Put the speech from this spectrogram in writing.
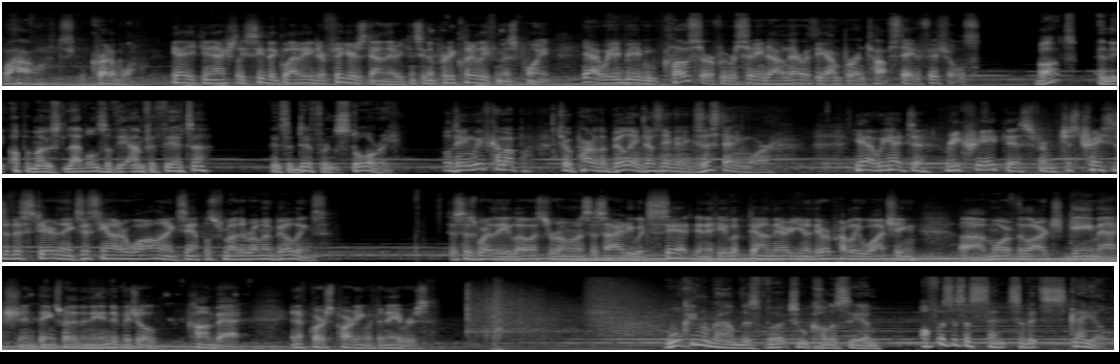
Wow, it's incredible. Yeah, you can actually see the gladiator figures down there. You can see them pretty clearly from this point. Yeah, we'd be even closer if we were sitting down there with the emperor and top state officials. But in the uppermost levels of the amphitheater, it's a different story. Well, Dean, we've come up to a part of the building that doesn't even exist anymore. Yeah, we had to recreate this from just traces of the stair in the existing outer wall and examples from other Roman buildings. This is where the lowest of Roman society would sit. And if you look down there, you know, they were probably watching uh, more of the large game action and things rather than the individual combat. And of course, partying with their neighbors. Walking around this virtual Colosseum offers us a sense of its scale,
